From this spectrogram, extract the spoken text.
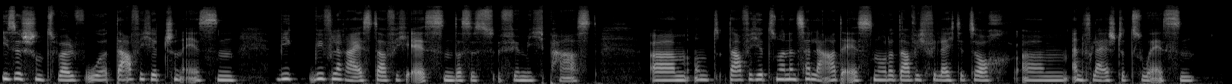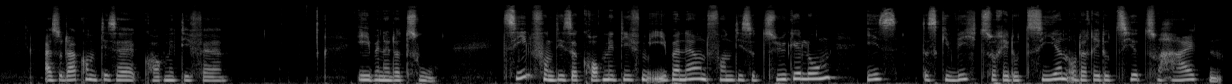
Ist es schon 12 Uhr? Darf ich jetzt schon essen? Wie, wie viel Reis darf ich essen, dass es für mich passt? Ähm, und darf ich jetzt nur einen Salat essen oder darf ich vielleicht jetzt auch ähm, ein Fleisch dazu essen? Also da kommt diese kognitive Ebene dazu. Ziel von dieser kognitiven Ebene und von dieser Zügelung ist, das Gewicht zu reduzieren oder reduziert zu halten.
